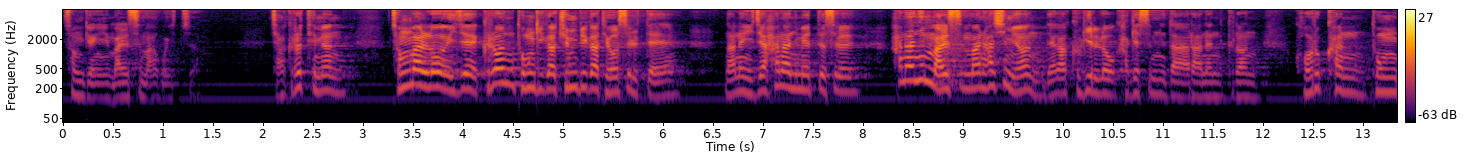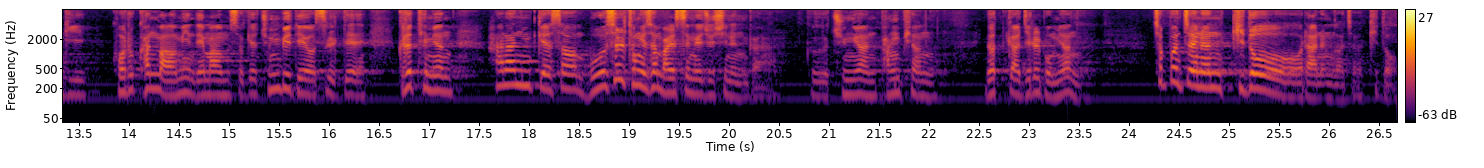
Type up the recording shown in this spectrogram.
성경이 말씀하고 있죠. 자, 그렇다면 정말로 이제 그런 동기가 준비가 되었을 때 나는 이제 하나님의 뜻을 하나님 말씀만 하시면 내가 그 길로 가겠습니다라는 그런 거룩한 동기 거룩한 마음이 내 마음속에 준비되었을 때 그렇다면 하나님께서 무엇을 통해서 말씀해 주시는가 그 중요한 방편 몇 가지를 보면 첫 번째는 기도라는 거죠. 기도.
